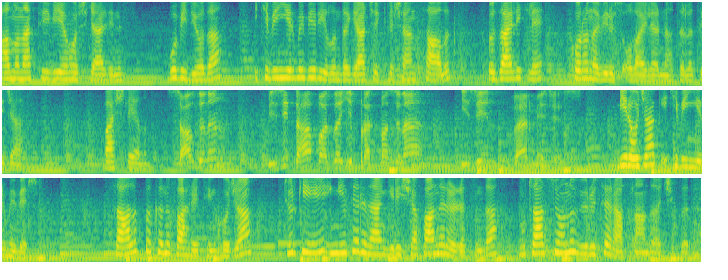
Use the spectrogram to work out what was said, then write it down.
Almanak TV'ye hoş geldiniz. Bu videoda 2021 yılında gerçekleşen sağlık, özellikle koronavirüs olaylarını hatırlatacağız. Başlayalım. Salgının bizi daha fazla yıpratmasına izin vermeyeceğiz. 1 Ocak 2021 Sağlık Bakanı Fahrettin Koca, Türkiye'ye İngiltere'den giriş yapanlar arasında mutasyonlu virüse rastlandığı açıkladı.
